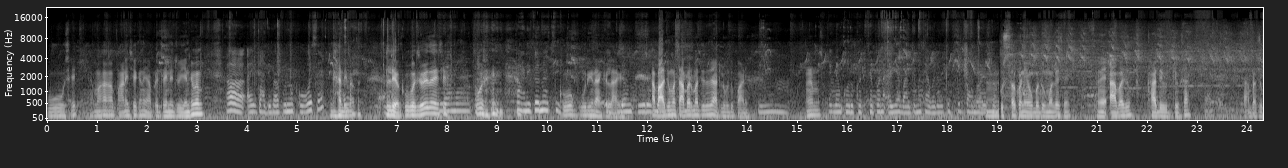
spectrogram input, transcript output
કૂવો છે. એમાં પાણી છે કે નહીં? આપણે જઈને જોઈએ ને મેમ? હા અહીં ગાંધી બાપુનો કૂવો છે. ગાંધી બાપા? લ્યો કૂવો જોઈ જાય છે? પાણી- પાણી તો નથી. કૂવો પૂરી નાખે લાગે આ બાજુમાં સાબરમતી તો છે આટલું બધું પાણી. એમ. એકદમ કોરુકટ છે પણ અહીંયા બાજુમાં આ બધું તો ફૂલ પાણી આવે છે. હમ, પુસ્તકો ને એવું બધું મળે છે. અને આ બાજુ ખાદી ઉદ્યોગ છે આ બાજુ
